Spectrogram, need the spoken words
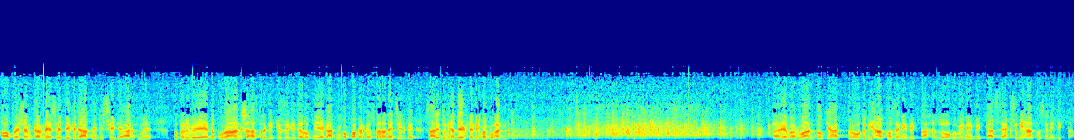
ऑपरेशन करने से दिख जाते किसी के हाथ में तो फिर वेद, पुराण, शास्त्र की किसी की ज़रूरत नहीं। एक आदमी को पकड़ के उसका हृदय चीर के सारी दुनिया देख लेती भगवान। को अरे भगवान तो क्या क्रोध भी आँखों से नहीं दिखता, लोभ भी नहीं दिखता, सेक्स भी आँखों से नहीं दिखता।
